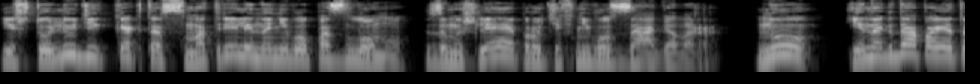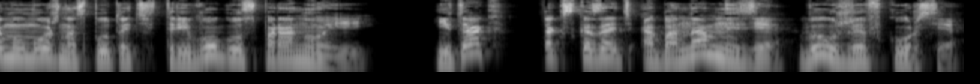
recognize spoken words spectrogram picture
и что люди как-то смотрели на него по злому, замышляя против него заговор. Ну, иногда поэтому можно спутать тревогу с паранойей. Итак, так сказать, об анамнезе вы уже в курсе.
